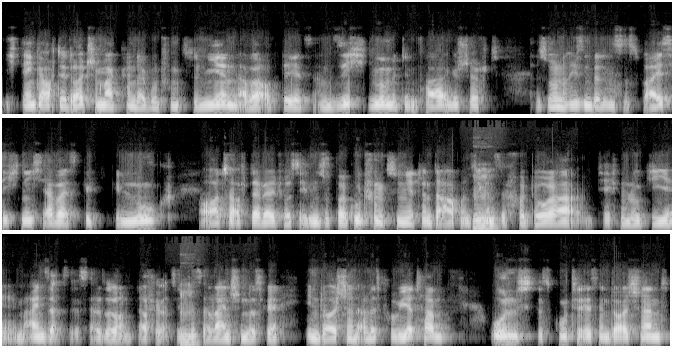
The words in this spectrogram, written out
ich denke, auch der deutsche Markt kann da gut funktionieren, aber ob der jetzt an sich nur mit dem Fahrergeschäft so ein Riesenbusiness ist, weiß ich nicht. Aber es gibt genug Orte auf der Welt, wo es eben super gut funktioniert und da auch unsere mhm. ganze Fedora-Technologie im Einsatz ist. Also dafür hat sich mhm. das allein schon, dass wir in Deutschland alles probiert haben. Und das Gute ist in Deutschland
